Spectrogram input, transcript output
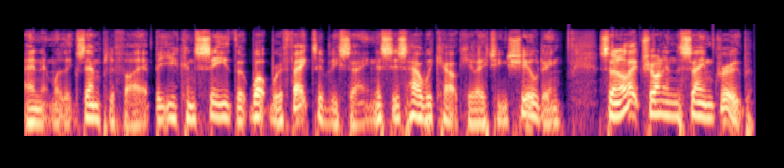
and it will exemplify it. But you can see that what we're effectively saying, this is how we're calculating shielding. So an electron in the same group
